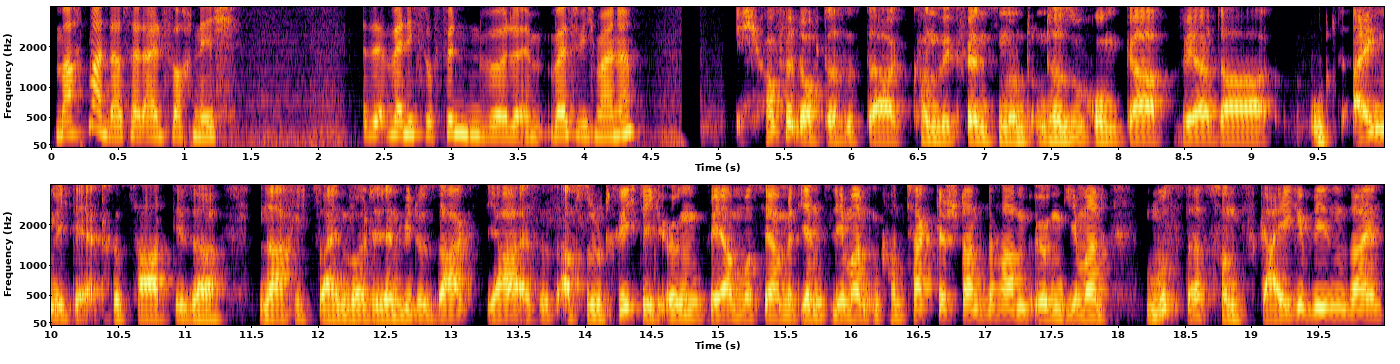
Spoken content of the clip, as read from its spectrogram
macht man das halt einfach nicht. Also, wenn ich so finden würde. Weißt du, wie ich meine? Ich hoffe doch, dass es da Konsequenzen und Untersuchungen gab, wer da eigentlich der Adressat dieser Nachricht sein sollte. Denn wie du sagst, ja, es ist absolut richtig. Irgendwer muss ja mit Jens Lehmann in Kontakt gestanden haben. Irgendjemand muss das von Sky gewesen sein.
